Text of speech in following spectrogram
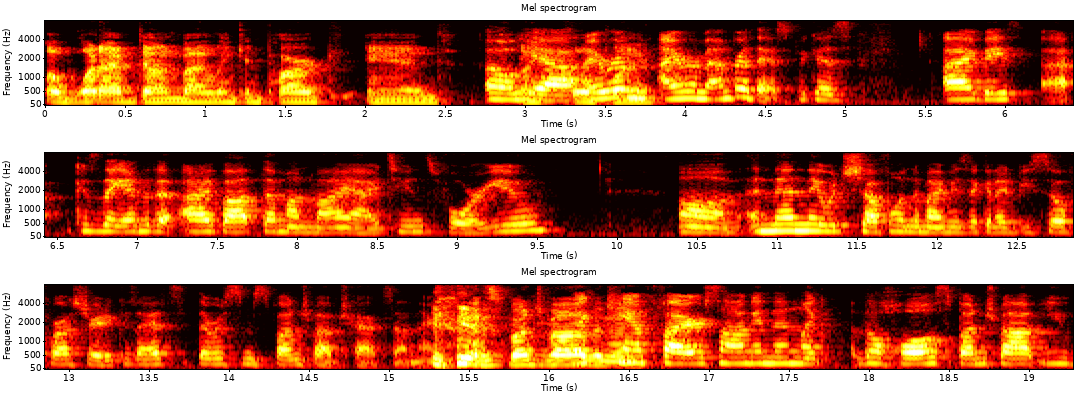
a What I've Done by Linkin Park and Oh Like yeah, I rem- I remember this because I base because they ended up I bought them on my iTunes for you. Um, and then they would shuffle into my music, and I'd be so frustrated because I had there was some SpongeBob tracks on there. yeah, SpongeBob like and then campfire song and then like the whole SpongeBob you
